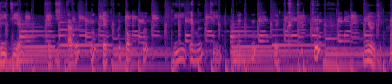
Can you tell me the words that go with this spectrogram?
DTM、デジタル、ん？デスクトップ ?DMT? デん？デスクトップ？ミュージック？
